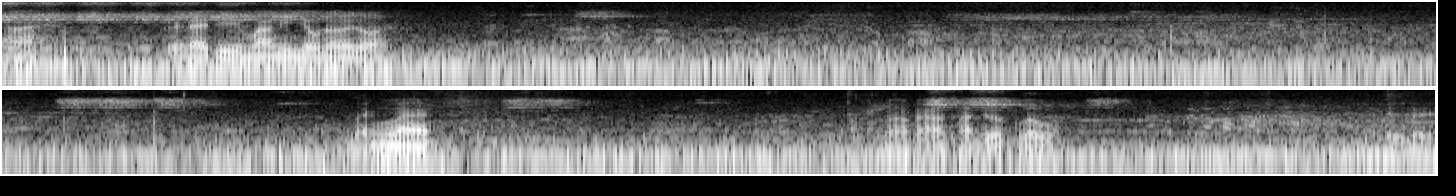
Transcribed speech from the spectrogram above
này, cái này thì mang đi nhiều nơi rồi. Đánh làng. Vào đá thả nước lâu rồi. Để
